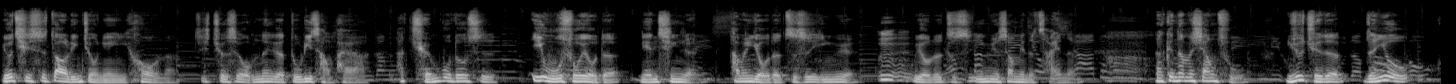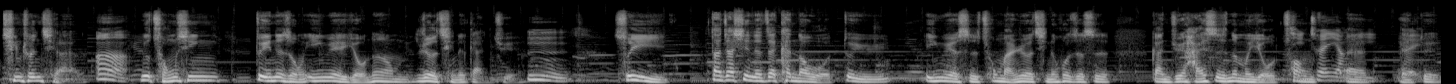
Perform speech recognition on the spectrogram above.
尤其是到零九年以后呢，就就是我们那个独立厂牌啊，它全部都是一无所有的年轻人，他们有的只是音乐，嗯嗯，有的只是音乐上面的才能，那跟他们相处，你就觉得人又青春起来了，嗯，又重新。对那种音乐有那种热情的感觉，嗯，所以大家现在在看到我对于音乐是充满热情的，或者是感觉还是那么有创，青春洋溢，哎，对，哎，对，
